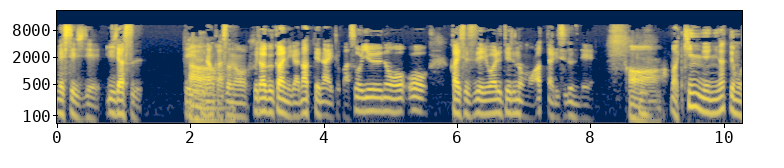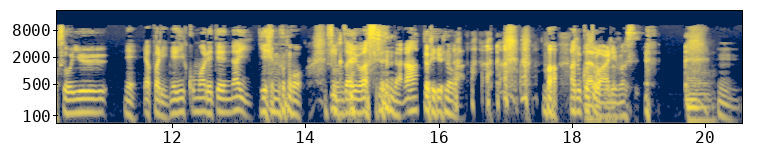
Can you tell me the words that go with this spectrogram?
メッセージで言い出す。っていう、なんかその、フラグ管理がなってないとか、そういうのを解説で言われてるのもあったりするんで、あまあ近年になってもそういう、ね、やっぱり練り込まれてないゲームも 存在はするんだな、というのが、まあ、あることはあります。あ。うん。うん。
